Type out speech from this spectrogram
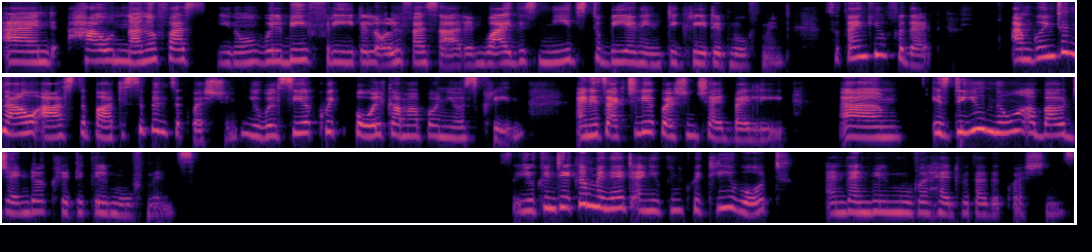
and how none of us, you know, will be free till all of us are and why this needs to be an integrated movement. So thank you for that. I'm going to now ask the participants a question. You will see a quick poll come up on your screen, and it's actually a question shared by Lee. Um, is do you know about gender critical movements? So you can take a minute and you can quickly vote, and then we'll move ahead with other questions.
